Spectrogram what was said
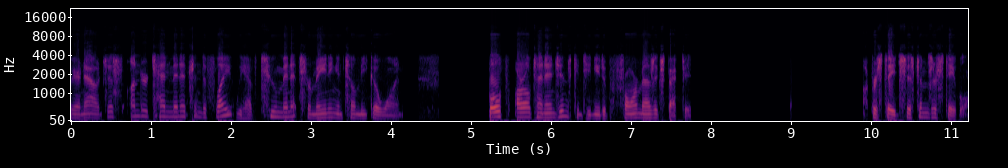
We are now just under 10 minutes into flight. We have two minutes remaining until MECO 1. Both RL-10 engines continue to perform as expected. Upper stage systems are stable.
